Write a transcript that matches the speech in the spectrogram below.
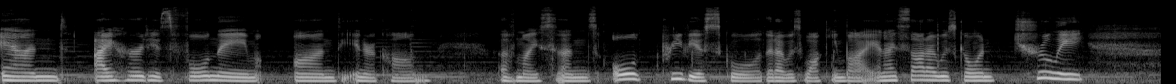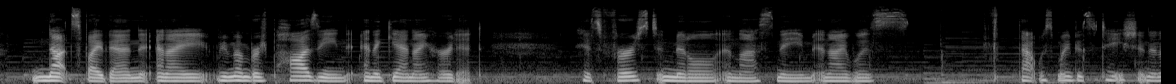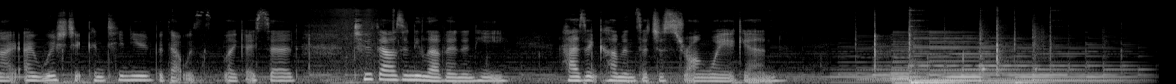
and I heard his full name on the intercom of my son's old previous school that I was walking by. And I thought I was going truly nuts by then. And I remember pausing, and again I heard it his first and middle and last name. And I was, that was my visitation and I, I wished it continued but that was like i said 2011 and he hasn't come in such a strong way again.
